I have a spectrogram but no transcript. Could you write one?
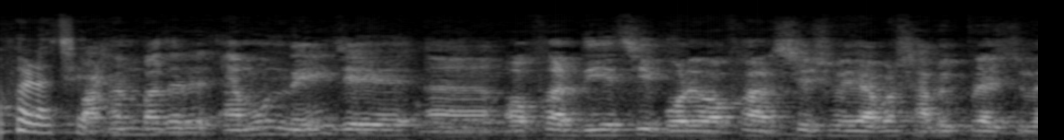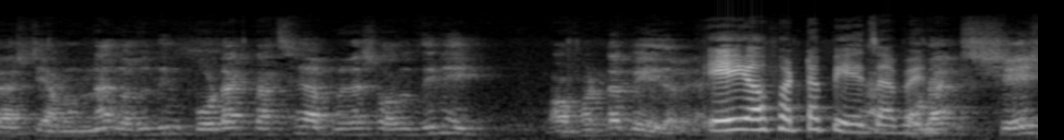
অফার আছে। পাঠান বাজারে এমন নেই যে অফার দিয়েছি পরে অফার শেষ হয়ে আবার সাবেক প্রাইস চলে আসছে এমন না। যতদিন প্রোডাক্ট আছে আপনারা ততদিন এই অফারটা পেয়ে যাবেন। এই অফারটা পেয়ে যাবেন। শেষ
